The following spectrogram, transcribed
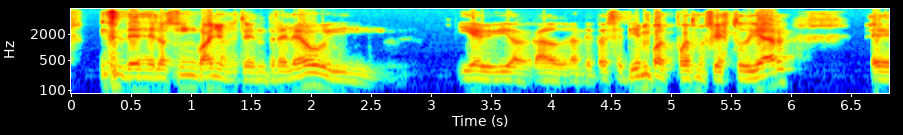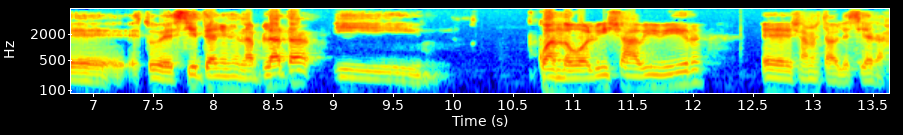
desde los cinco años que estoy en Trelew y, y he vivido acá durante todo ese tiempo. Después me fui a estudiar eh, estuve siete años en La Plata y cuando volví ya a vivir, eh, ya me establecí acá.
